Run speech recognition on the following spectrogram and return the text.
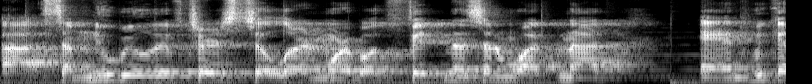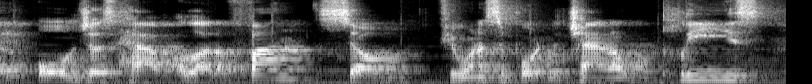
uh, some newbie lifters to learn more about fitness and whatnot. And we can all just have a lot of fun. So if you want to support the channel, please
